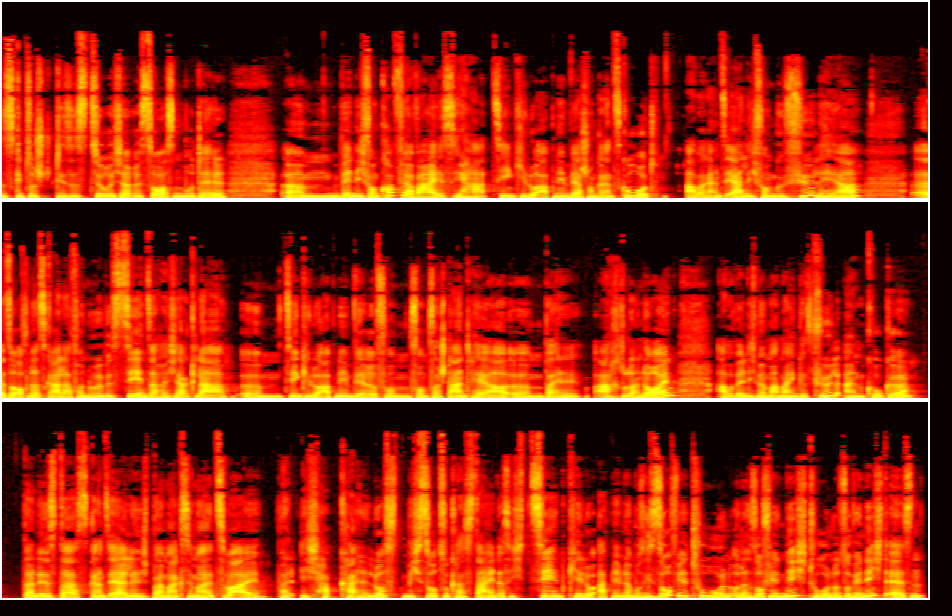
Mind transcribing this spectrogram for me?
es gibt so dieses Züricher Ressourcenmodell. Ähm, wenn ich vom Kopf her weiß, ja, 10 Kilo abnehmen wäre schon ganz gut, aber ganz ehrlich, vom Gefühl her, also auf einer Skala von 0 bis 10 sage ich ja klar, ähm, 10 Kilo abnehmen wäre vom, vom Verstand her ähm, bei 8 oder 9. Aber wenn ich mir mal mein Gefühl angucke, dann ist das, ganz ehrlich, bei maximal zwei. Weil ich habe keine Lust, mich so zu kasteien, dass ich zehn Kilo abnehme. Da muss ich so viel tun oder so viel nicht tun und so viel nicht essen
